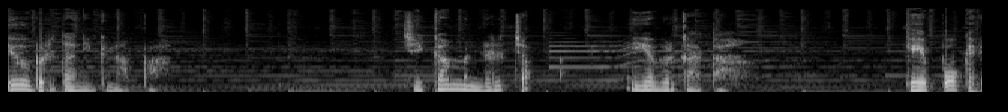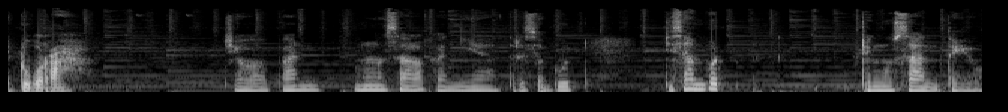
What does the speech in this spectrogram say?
Theo bertanya kenapa. Jika mendercap, ia berkata, Kepo kayak Dora. Jawaban mengesalkannya tersebut disambut dengusan Theo.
